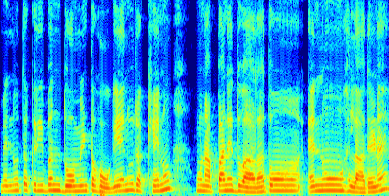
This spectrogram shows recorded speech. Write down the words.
ਮੈਨੂੰ ਤਕਰੀਬਨ 2 ਮਿੰਟ ਹੋ ਗਏ ਇਹਨੂੰ ਰੱਖੇ ਨੂੰ। ਹੁਣ ਆਪਾਂ ਨੇ ਦੁਬਾਰਾ ਤੋਂ ਇਹਨੂੰ ਹਿਲਾ ਦੇਣਾ ਹੈ।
